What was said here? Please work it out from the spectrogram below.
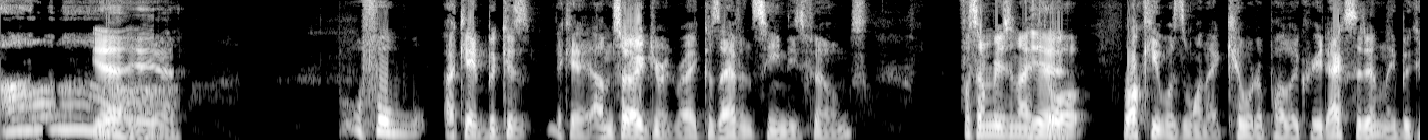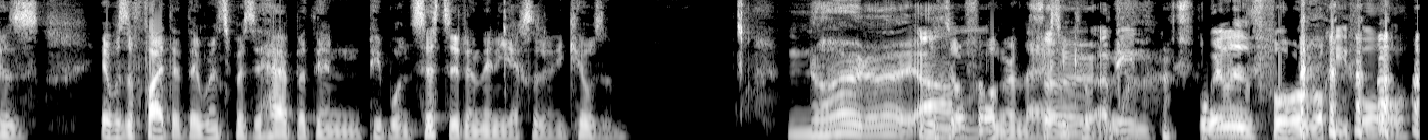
Oh, Yeah, yeah, yeah. For okay, because okay, I'm so ignorant, right? Because I haven't seen these films. For some reason, I Yeah. thought Rocky was the one that killed Apollo Creed accidentally because it was a fight that they weren't supposed to have, but then people insisted, and then he accidentally kills him. No, no, no. It was Dolph Lundgren that so, I mean, spoilers for Rocky Four.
